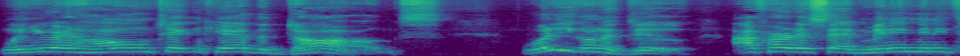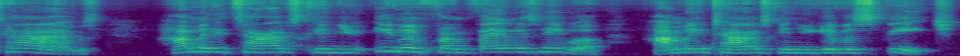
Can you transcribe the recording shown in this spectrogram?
when you're at home taking care of the dogs, what are you going to do? I've heard it said many, many times. How many times can you, even from famous people, how many times can you give a speech?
